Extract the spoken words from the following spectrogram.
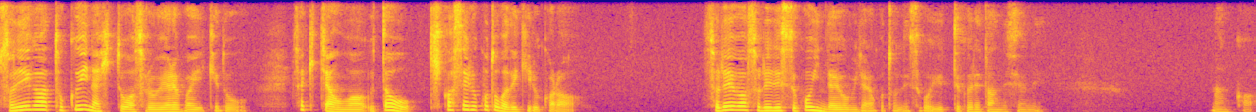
それが得意な人はそれをやればいいけどさきちゃんは歌を聴かせることができるからそれはそれですごいんだよみたいなことをねすごい言ってくれたんですよね。なんか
